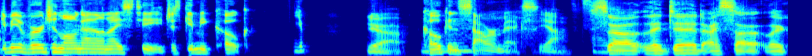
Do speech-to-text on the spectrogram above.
Give me a virgin Long Island iced tea. Just give me Coke. Yeah. Coke and sour mix. Yeah. So they did. I saw like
